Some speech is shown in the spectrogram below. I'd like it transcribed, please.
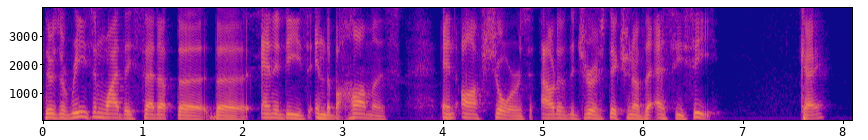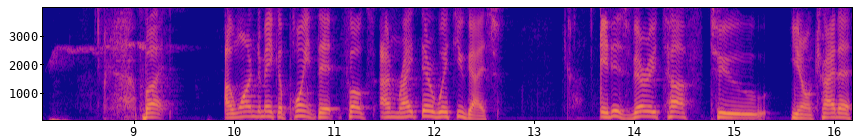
There's a reason why they set up the, the entities in the Bahamas and offshores out of the jurisdiction of the SEC. Okay? But I wanted to make a point that, folks, I'm right there with you guys. It is very tough to, you know, try to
